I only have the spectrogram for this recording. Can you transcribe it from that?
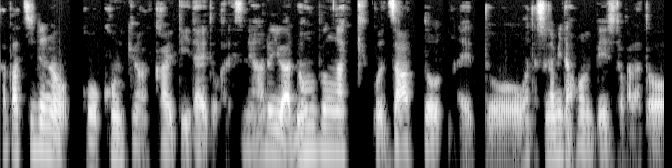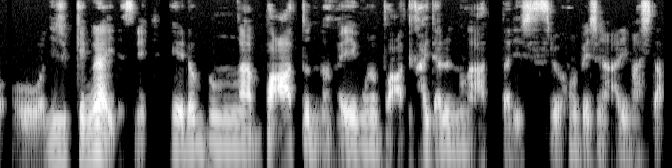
形でのこう根拠が書かれていたりとかですね、あるいは論文が結構ざーっと、えっ、と、私が見たホームページとかだと、20件ぐらいですね、え、論文がバーっとなんか英語のバーって書いてあるのがあったりするホームページがありました。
